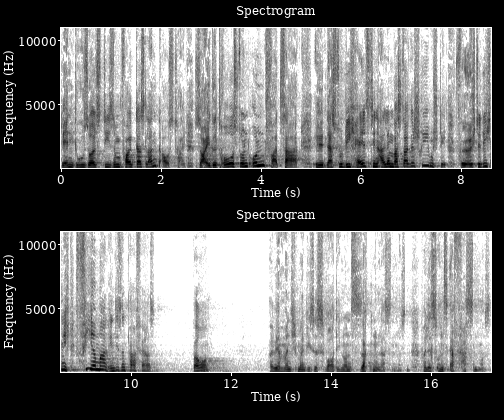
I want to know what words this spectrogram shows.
denn du sollst diesem Volk das Land austeilen. Sei getrost und unverzagt, äh, dass du dich hältst in allem, was da geschrieben steht. Fürchte dich nicht. Viermal in diesen paar Versen. Warum? Weil wir manchmal dieses Wort in uns sacken lassen müssen, weil es uns erfassen muss.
